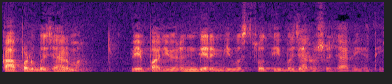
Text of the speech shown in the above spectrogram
કાપડ બજારમાં વેપારીઓ રંગબેરંગી વસ્ત્રોથી બજારો સજાવી હતી.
